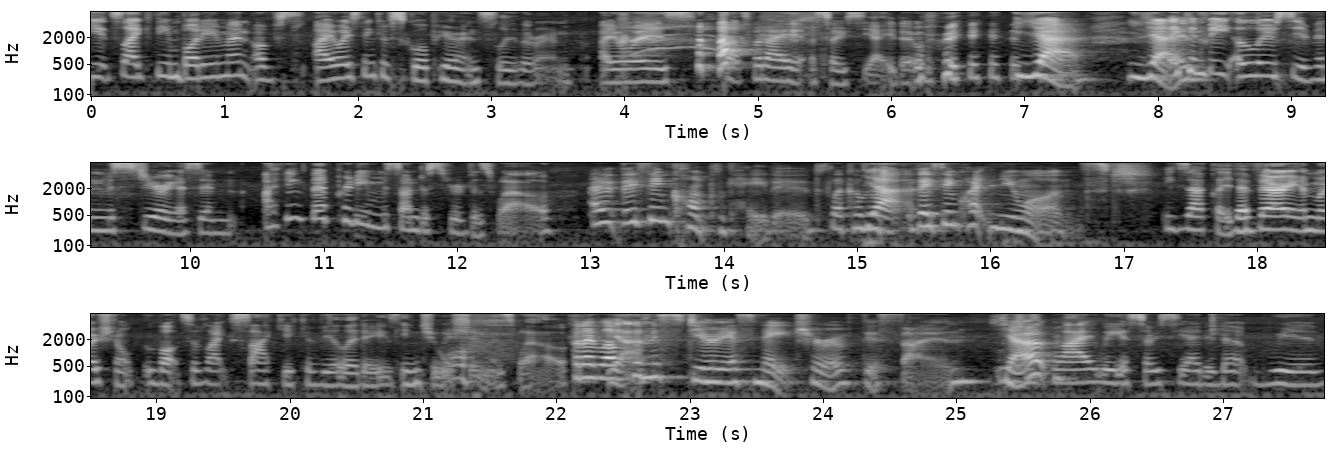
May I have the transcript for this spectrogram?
It's like the embodiment of. I always think of Scorpio and Slytherin. I always. that's what I associate it with. Yeah. Yeah. They can be elusive and mysterious, and I think they're pretty misunderstood as well. I, they seem complicated. Like a, Yeah. they seem quite nuanced. Exactly. They're very emotional. Lots of like psychic abilities, intuition oh. as well. But I love Yeah. the mysterious nature of this sign. Yep. why we associated it with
